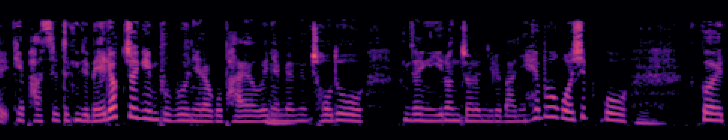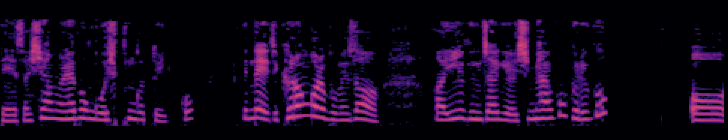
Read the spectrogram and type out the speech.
이렇게 봤을 때 굉장히 매력적인 부분이라고 봐요. 왜냐면은 저도 굉장히 이런저런 일을 많이 해보고 싶고 음. 그거에 대해서 시험을 해보고 싶은 것도 있고 근데 이제 그런 거를 보면서 아, 일 굉장히 열심히 하고 그리고 어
